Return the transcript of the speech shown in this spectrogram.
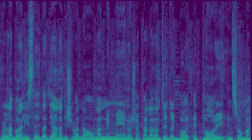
quella moralista di Tatiana diceva no, un anno in meno, cioè parla tanto di Toy Boy e poi, insomma,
